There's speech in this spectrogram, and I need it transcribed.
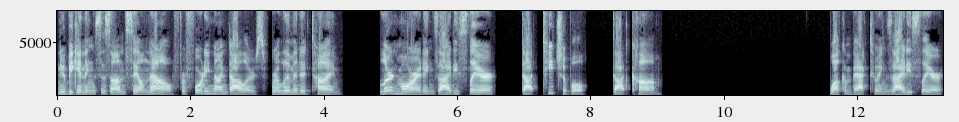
New Beginnings is on sale now for $49 for a limited time. Learn more at anxietyslayer.teachable.com. Welcome back to Anxiety Slayer.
